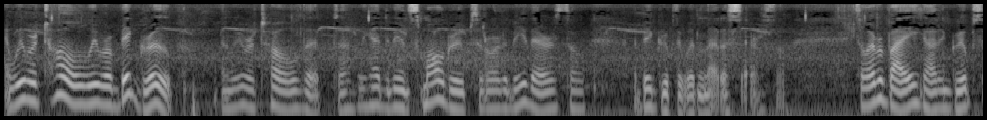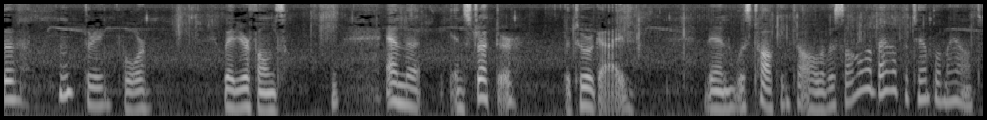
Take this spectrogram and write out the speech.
And we were told we were a big group, and we were told that uh, we had to be in small groups in order to be there. So a big group that wouldn't let us there. So so everybody got in groups of hmm, three, four. We had earphones, and the instructor, the tour guide, then was talking to all of us all about the Temple Mount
